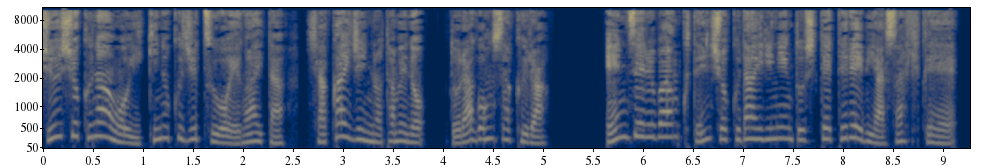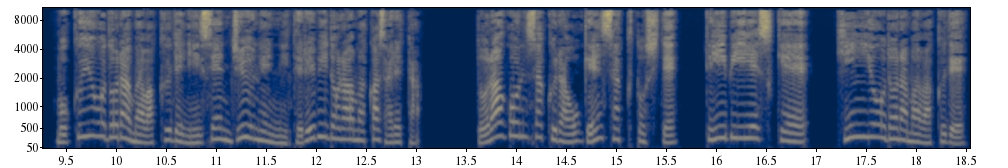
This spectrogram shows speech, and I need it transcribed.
就職難を生き抜く術を描いた社会人のためのドラゴン桜。エンゼルバンク転職代理人としてテレビ朝日系木曜ドラマ枠で2010年にテレビドラマ化された。ドラゴン桜を原作として TBS 系金曜ドラマ枠で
